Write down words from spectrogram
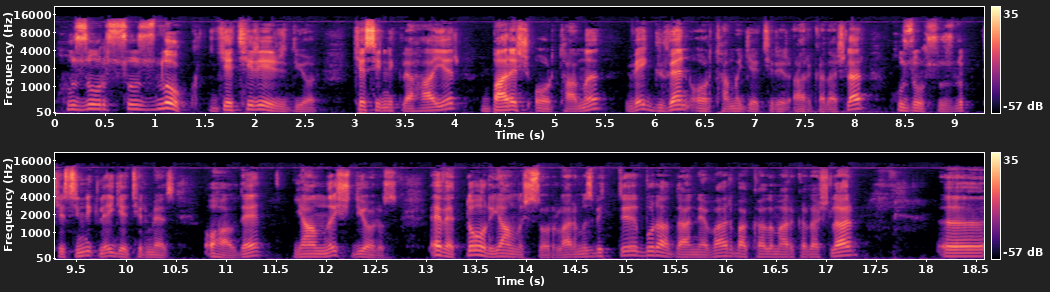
huzursuzluk getirir diyor. Kesinlikle hayır. Barış ortamı ve güven ortamı getirir arkadaşlar. Huzursuzluk kesinlikle getirmez. O halde yanlış diyoruz. Evet doğru yanlış sorularımız bitti. Burada ne var bakalım arkadaşlar. Ee,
